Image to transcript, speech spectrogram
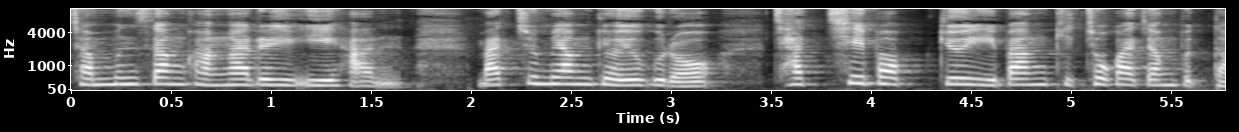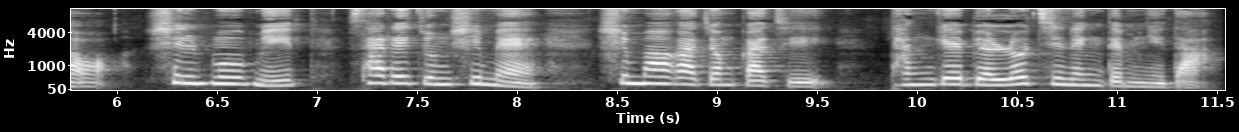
전문성 강화를 위한 맞춤형 교육으로 자치법규 위반 기초과정부터 실무 및 사례 중심의 심화과정까지 단계별로 진행됩니다.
